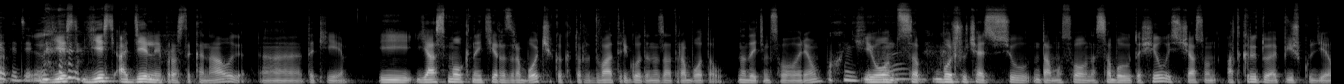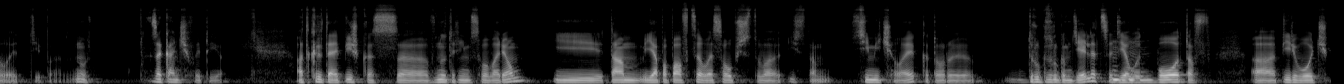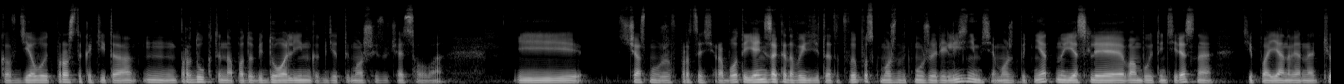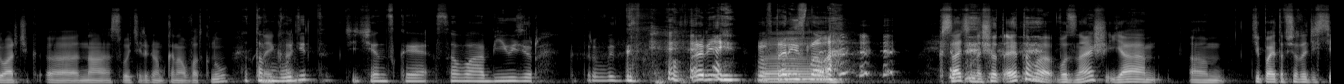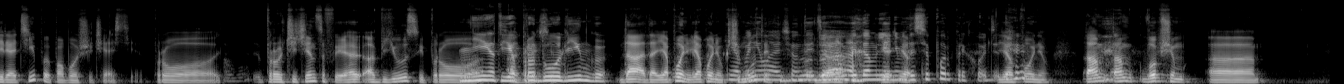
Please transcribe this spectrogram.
Есть, есть отдельные просто каналы э, такие, и я смог найти разработчика, который 2-3 года назад работал над этим словарем. Ох, и он со- большую часть всю, ну, там, условно, с собой утащил, и сейчас он открытую опишку делает, типа, ну, заканчивает ее. Открытая пишка с э, внутренним словарем, и там я попал в целое сообщество из там семи человек, которые друг с другом делятся, Мгм. делают ботов, э, переводчиков, делают просто какие-то м, продукты наподобие дуалинга, где ты можешь изучать слова. И сейчас мы уже в процессе работы. Я не знаю, когда выйдет этот выпуск, может быть, мы уже релизнимся, может быть, нет, но если вам будет интересно, типа, я, наверное, QR-чик э, на свой телеграм-канал воткну. А там экране. будет чеченская сова-абьюзер, который будет повтори, повтори Э, слова. Кстати, насчет этого, вот знаешь, я... эм, типа, это все-таки стереотипы, по большей части, про, про чеченцев и абьюз, и про... Нет, я про агрессию. дуолинго. Да, да, я понял, я понял, к Я чему поняла, ты. о чем Ну ты да. делала. Уведомления Я- мне я- до сих пор приходят. Я понял. Там, там, в общем, э,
